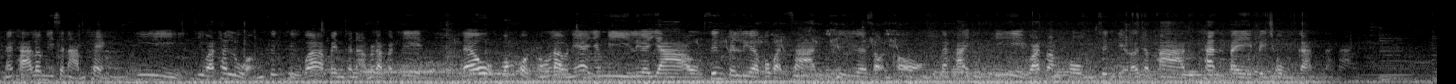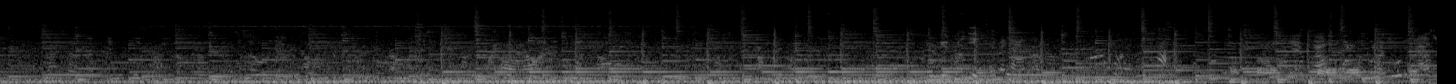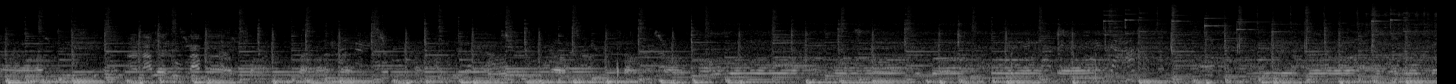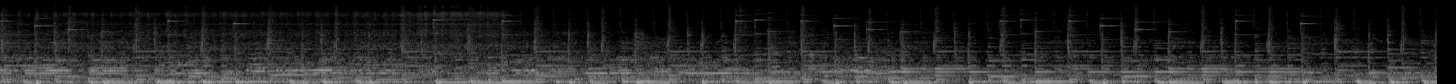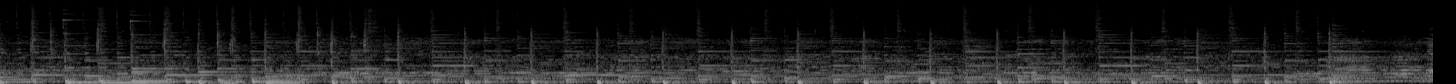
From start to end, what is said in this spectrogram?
นะคะ เรามีสนามแข่งที่ที่วัดท่าหลวง ซึ่งถือว่าเป็นสนามระดับประเทศ แล้ววังกดของเราเนี่ยยังมีเรือยาว ซึ่งเป็นเรือประวัติศาสตร์ก็คือเรือสอนทองนะคะอยู่ที่วัดวังพรมซึ่งเดี๋ยวเราจะพาทุกท่านไปไปชมกัน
